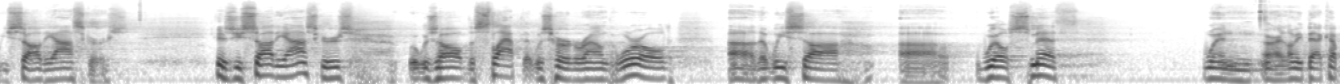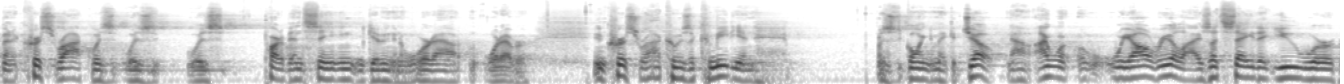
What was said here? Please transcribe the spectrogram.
we saw the Oscars. As you saw the Oscars, it was all the slap that was heard around the world uh, that we saw uh, Will Smith when, all right, let me back up a minute. Chris Rock was, was, was part of NSYNC and giving an award out, whatever. And Chris Rock, who is a comedian, was going to make a joke. Now, I, we all realize, let's say that you were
